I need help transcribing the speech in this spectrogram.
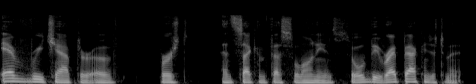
every chapter of First and Second Thessalonians. So we'll be right back in just a minute.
